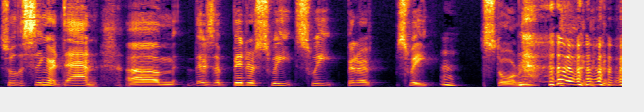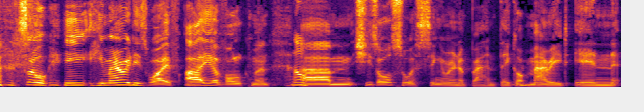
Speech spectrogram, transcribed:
So the singer Dan, um, there's a bittersweet, sweet, bittersweet story. so he, he married his wife, Aja Volkman. Oh. Um, she's also a singer in a band. They got married in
